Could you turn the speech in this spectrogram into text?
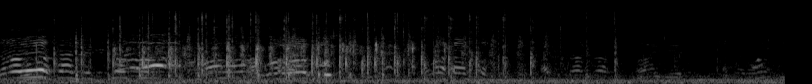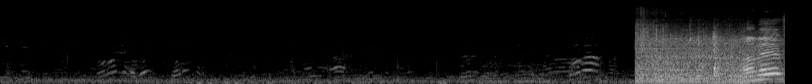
Bravo! Ahmet.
